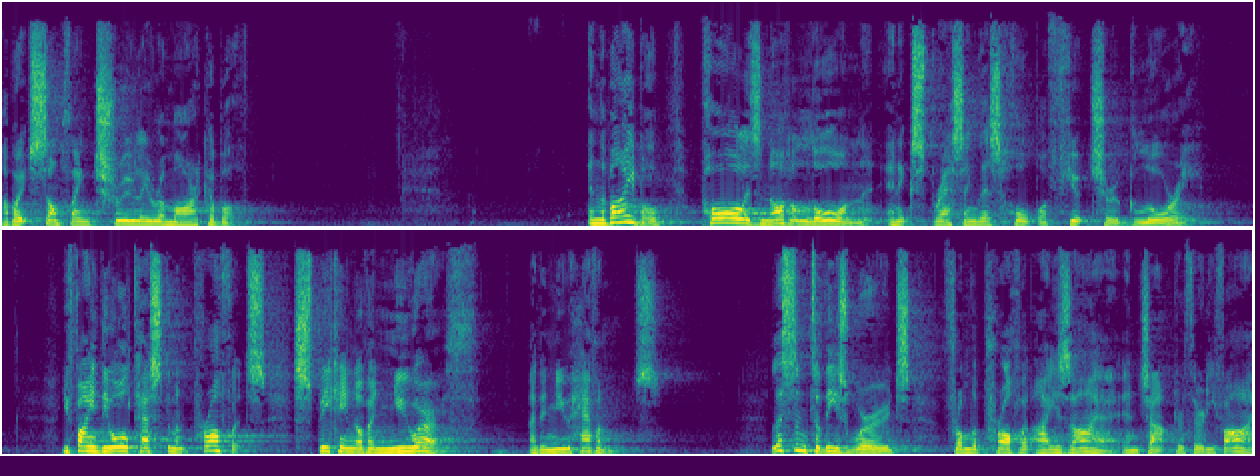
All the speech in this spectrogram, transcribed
about something truly remarkable. In the Bible, Paul is not alone in expressing this hope of future glory. You find the Old Testament prophets speaking of a new earth and a new heavens. Listen to these words from the prophet Isaiah in chapter 35,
